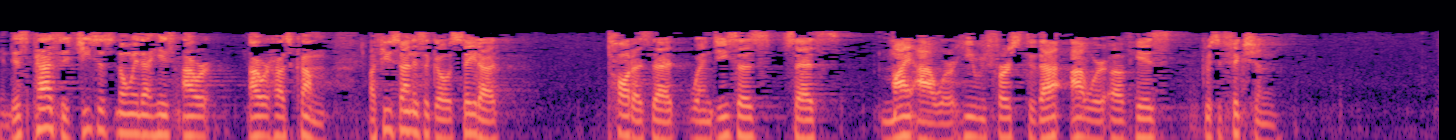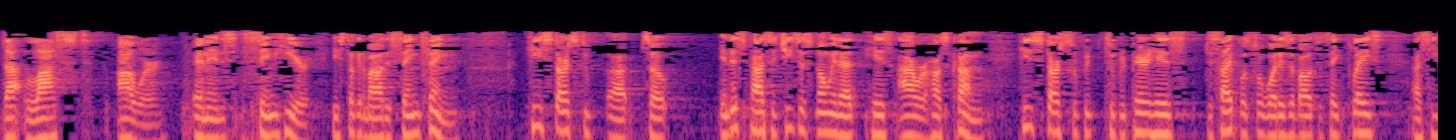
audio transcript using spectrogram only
In this passage, Jesus, knowing that his hour, hour has come, a few Sundays ago, Seda taught us that when Jesus says, my hour, he refers to that hour of his crucifixion, that last hour. And it's the same here. He's talking about the same thing. He starts to, uh, so in this passage, Jesus, knowing that his hour has come, he starts to, pre- to prepare his disciples for what is about to take place as he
